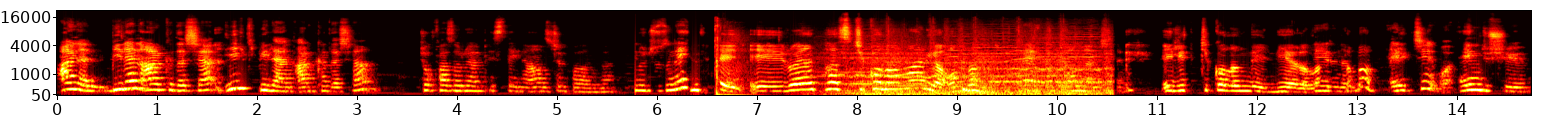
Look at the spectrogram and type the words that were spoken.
Aynen bilen arkadaşa, ilk bilen arkadaşa çok fazla Royal Pass değil azıcık olan da. Ucuzu ne? şey, e, Royal Pass'çık olan var ya ondan Evet ondan işte. elitçik olan değil diğer olan. Diğerine. Tamam. Elçi o en düşüğü.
